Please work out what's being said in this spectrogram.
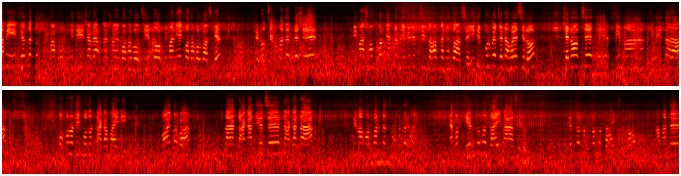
আমি যেহেতু একজন বিমা প্রতিনিধি হিসাবে আপনার সঙ্গে কথা বলছি, তো বিমা নিয়েই কথা বলব আজকে। সেটা হচ্ছে আমাদের দেশে বিমা সম্পর্কে একটা নেগেটিভ চিন্তা ভাবনা কিন্তু আছে। ইতিপূর্বে যেটা হয়েছিল, সেটা হচ্ছে যে বিমা গ্রহীতারা কখনো ঠিক মতন টাকা পায়নি। হয়তোবা তারা টাকা দিয়েছে, টাকাটা বিমা কোম্পানিতে যুক্তই হয়নি এখন এর জন্য দায়ী কারা ছিল? এর জন্য মূলত দায়ী ছিল আমাদের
